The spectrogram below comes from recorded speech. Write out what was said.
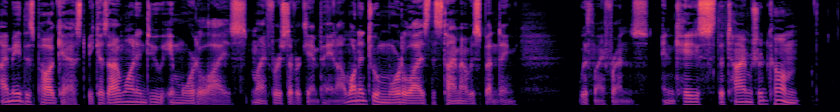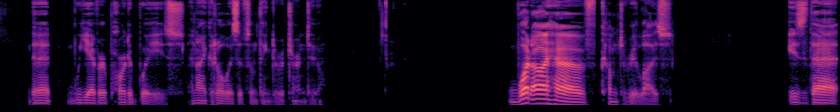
I made this podcast because I wanted to immortalize my first ever campaign. I wanted to immortalize this time I was spending with my friends in case the time should come that we ever parted ways and I could always have something to return to. What I have come to realize is that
